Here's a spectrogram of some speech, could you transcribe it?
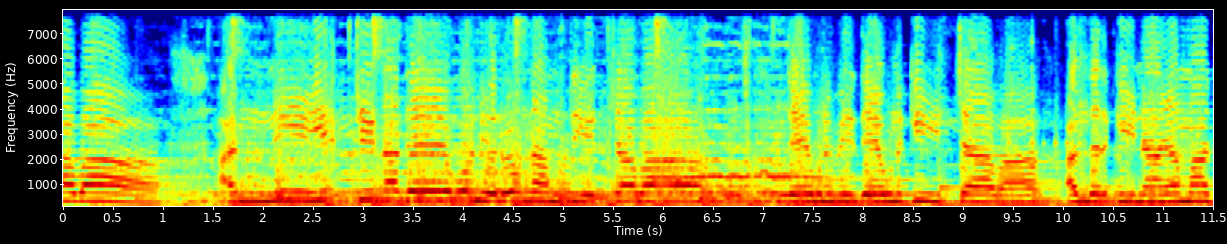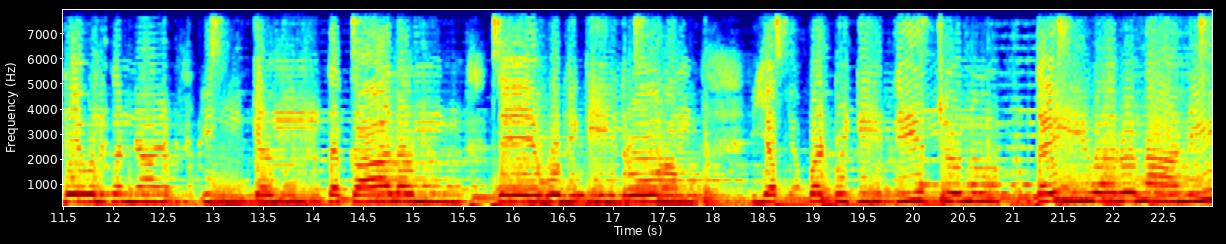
తీర్చావా అన్నీ ఇచ్చిన దేవుని రుణం తీర్చావా? దేవునివి దేవునికి ఇచ్చావా? అందరికీ న్యాయమా? దేవునికి న్యాయం ఇంకెంత కాలం? దేవునికి ద్రోహం ఎప్పటికీ తీర్చును. దైవరుణాన్ని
